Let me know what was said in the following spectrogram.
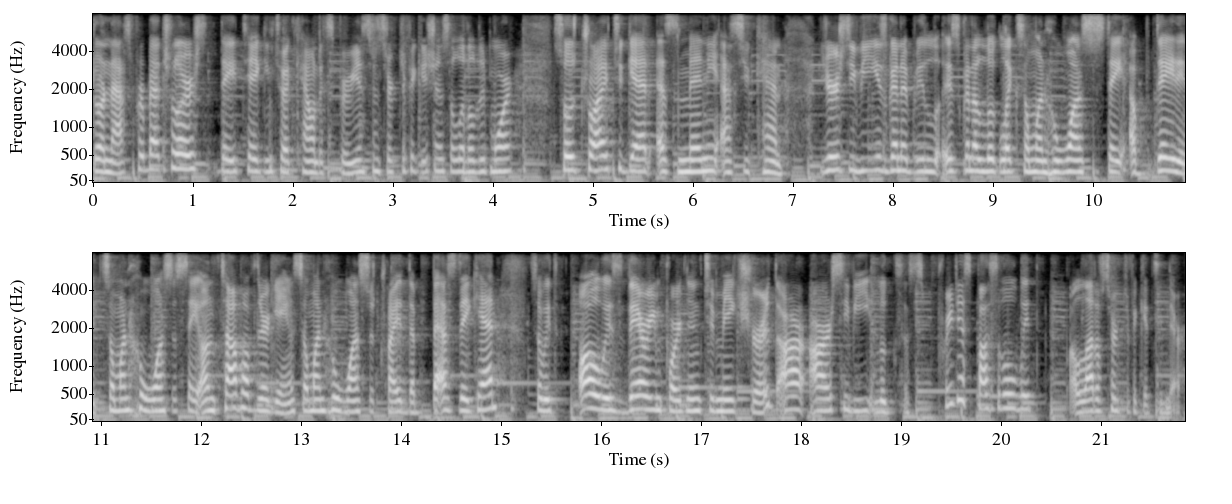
don't ask for bachelor's. They take into account experience and certifications a little bit more. So try to get as many as you can. Your CV is gonna be is gonna look like someone who wants to stay updated, someone who wants to stay on top of their game, someone who wants to try the best they can. So it's always very important to make sure that our, our CV looks as pretty as possible with a lot of certificates in there.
